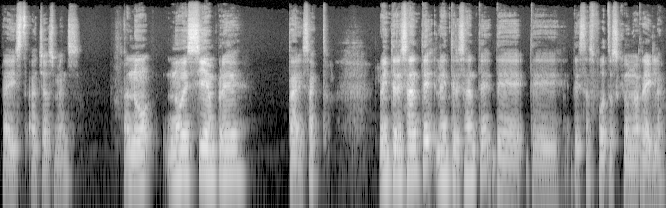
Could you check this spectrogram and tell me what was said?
Paste Adjustments. no, no es siempre tan exacto. Lo interesante, lo interesante de, de, estas fotos que uno arregla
